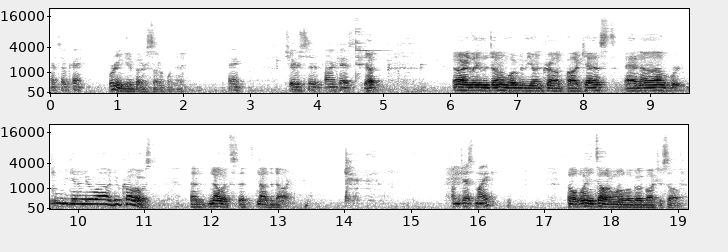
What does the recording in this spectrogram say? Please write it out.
That's okay. We're gonna get a better setup one day. Hey, cheers to the podcast. Yep. All right, ladies and gentlemen, welcome to the Uncrowned Podcast, and uh, we're gonna get a new uh, new co-host. And no, it's it's not the dog. I'm just Mike. So why don't you tell everyone a little bit about yourself?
